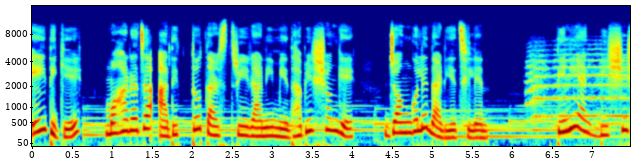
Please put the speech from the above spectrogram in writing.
এইদিকে মহারাজা আদিত্য তার স্ত্রী রানী মেধাবীর সঙ্গে জঙ্গলে দাঁড়িয়েছিলেন। তিনি এক বিশেষ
